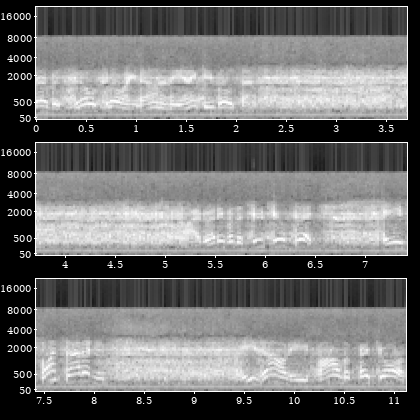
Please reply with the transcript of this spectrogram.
Grba still throwing down in the Yankee bullpen. All right, ready for the 2-2 pitch. He bunts at it and he's out. He fouled the pitch off.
